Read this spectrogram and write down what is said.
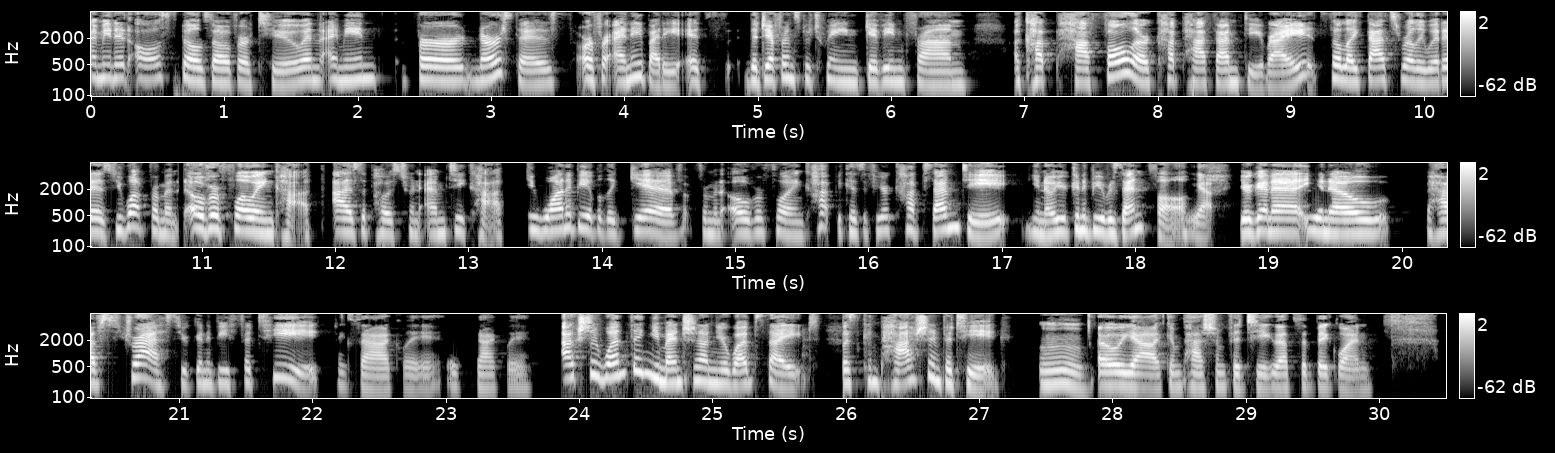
I mean, it all spills over too. And I mean, for nurses or for anybody, it's the difference between giving from a cup half full or cup half empty, right? So, like, that's really what it is. You want from an overflowing cup as opposed to an empty cup. You want to be able to give from an overflowing cup because if your cup's empty, you know, you're going to be resentful. Yeah. You're going to, you know, have stress. You're going to be fatigued. Exactly. Exactly. Actually, one thing you mentioned on your website was compassion fatigue. Mm, oh yeah, compassion fatigue. That's a big one.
